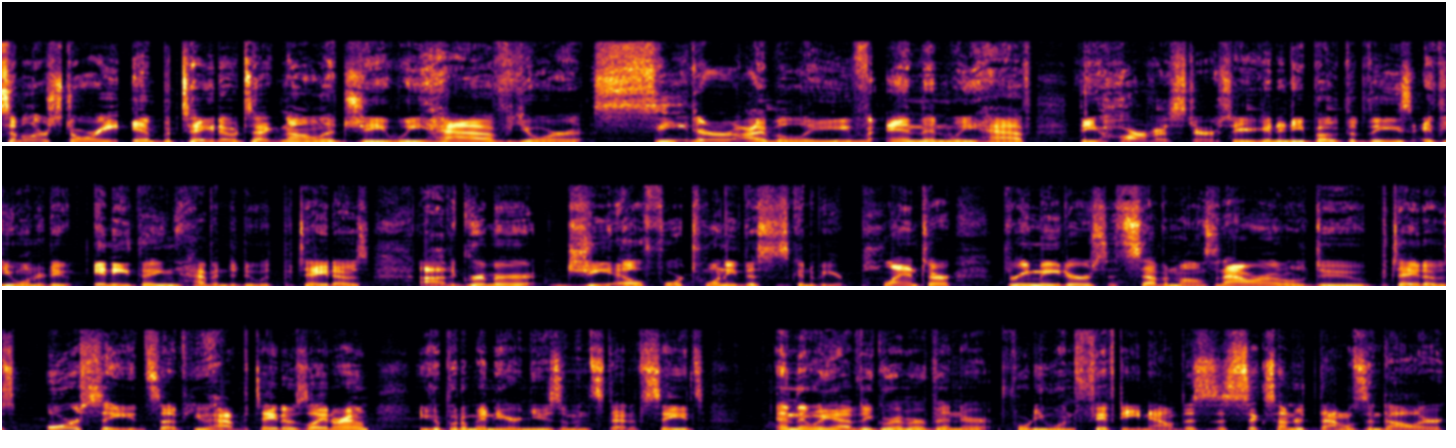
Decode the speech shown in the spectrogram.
Similar story in potato technology. We have your seeder, I believe, and then we have the harvester. So you're going to need both of these if you want to do anything having to do with potatoes. Uh, the Grimme GL420, this is going to be your planter, three meters at seven miles an hour. It'll do potatoes or seeds. So if you have potatoes laying around, you can put them in here and use them instead of seeds. And then we have the Grimme Ventor 4150. Now, this is a $600,000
